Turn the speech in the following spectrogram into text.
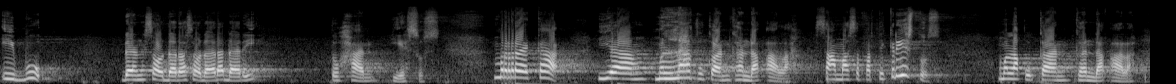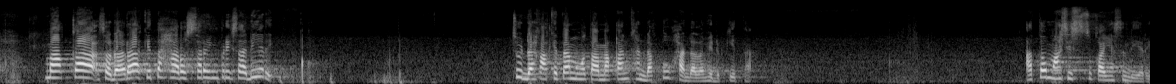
ibu dan saudara-saudara dari Tuhan Yesus. Mereka yang melakukan kehendak Allah, sama seperti Kristus melakukan kehendak Allah. Maka saudara kita harus sering periksa diri. Sudahkah kita mengutamakan kehendak Tuhan dalam hidup kita? Atau masih sukanya sendiri?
